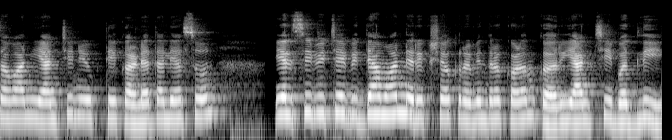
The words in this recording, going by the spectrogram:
चव्हाण यांची नियुक्ती करण्यात आली असून एल सी बीचे विद्यमान निरीक्षक रवींद्र कळमकर यांची बदली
